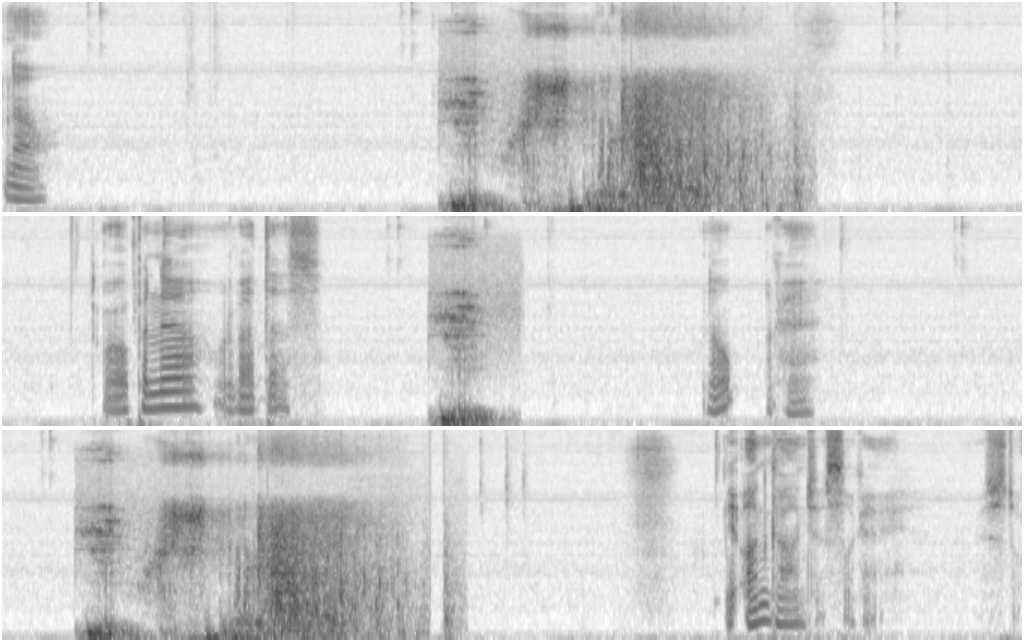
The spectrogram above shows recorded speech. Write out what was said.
No. We're open now? What about this? Nope. Okay. Yeah, unconscious. Okay. Restore.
